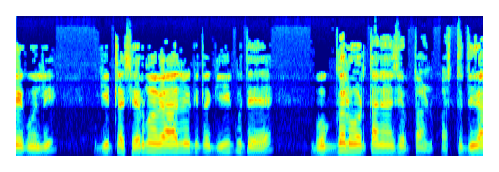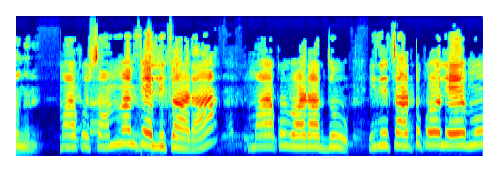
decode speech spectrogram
లేకుండా గిట్ల చర్మ వ్యాధులు గిట్ల గీకుతే బొగ్గలు కొడతానని చెప్తాడు. ఫస్ట్ దిగంగానే. మాకు సమ్మం పెళ్ళి కాడ మాకు పడద్దు ఇది తట్టుకోలేము.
